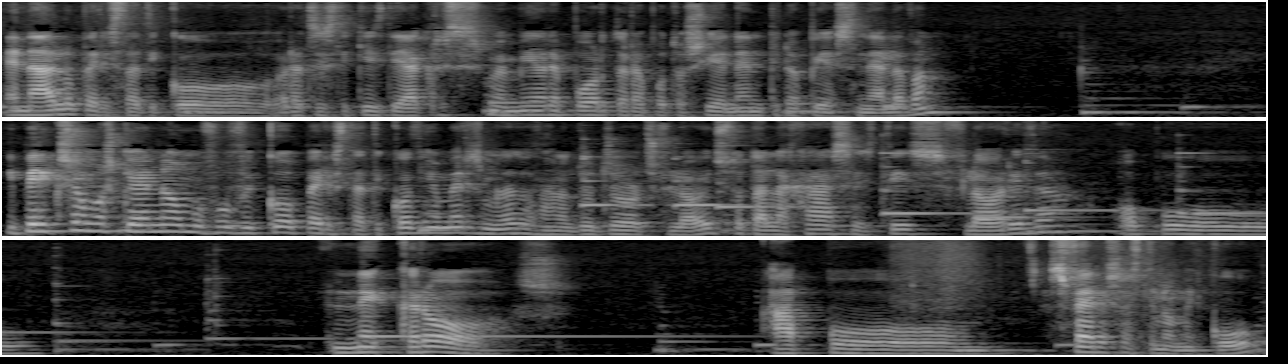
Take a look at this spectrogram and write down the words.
ένα άλλο περιστατικό ρατσιστικής διάκρισης με μία ρεπόρτερ από το CNN την οποία συνέλαβαν. Υπήρξε όμως και ένα ομοφοβικό περιστατικό δύο μέρες μετά το θάνατο του George Floyd στο Ταλαχάσι της Φλόριδα, όπου νεκρός από σφαίρες αστυνομικού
